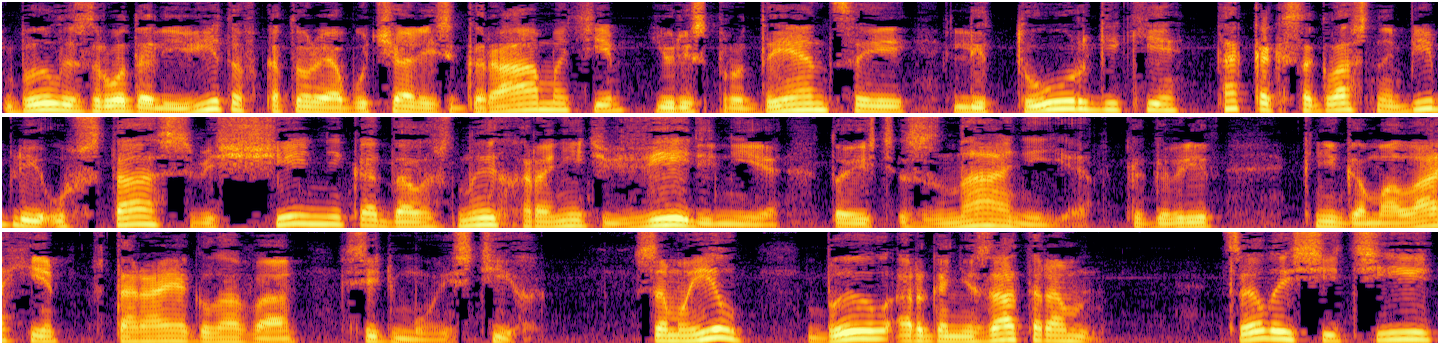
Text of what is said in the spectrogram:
был из рода левитов, которые обучались грамоте, юриспруденции, литургике, так как, согласно Библии, уста священника должны хранить ведение, то есть знание, как говорит книга Малахи, 2 глава, 7 стих. Самуил был организатором целой сети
